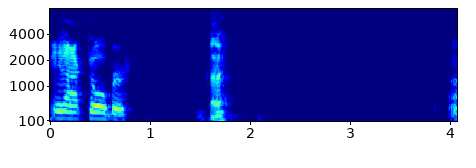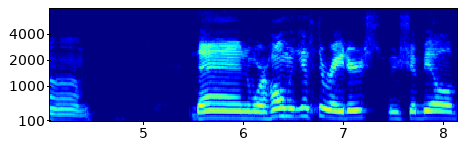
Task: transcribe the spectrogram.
in October. Okay. Um, then we're home against the Raiders. We should be able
